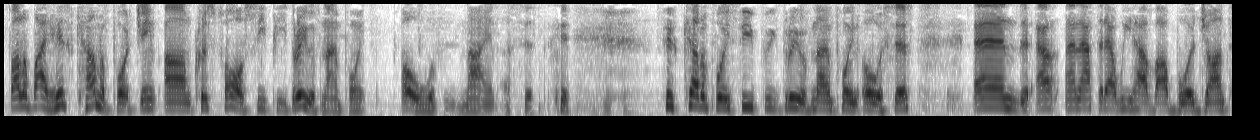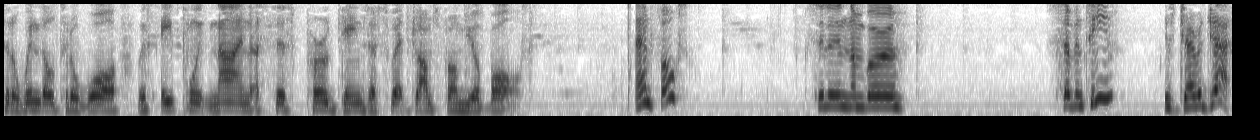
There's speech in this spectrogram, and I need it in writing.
followed by his counterpart James um Chris Paul CP3 with 9.0 with 9 assists. his counterpoint CP3 with 9.0 assists. And uh, and after that, we have our boy John to the window to the wall with 8.9 assists per game as sweat drops from your balls. And folks, sitting in number 17 is Jarrett Jack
